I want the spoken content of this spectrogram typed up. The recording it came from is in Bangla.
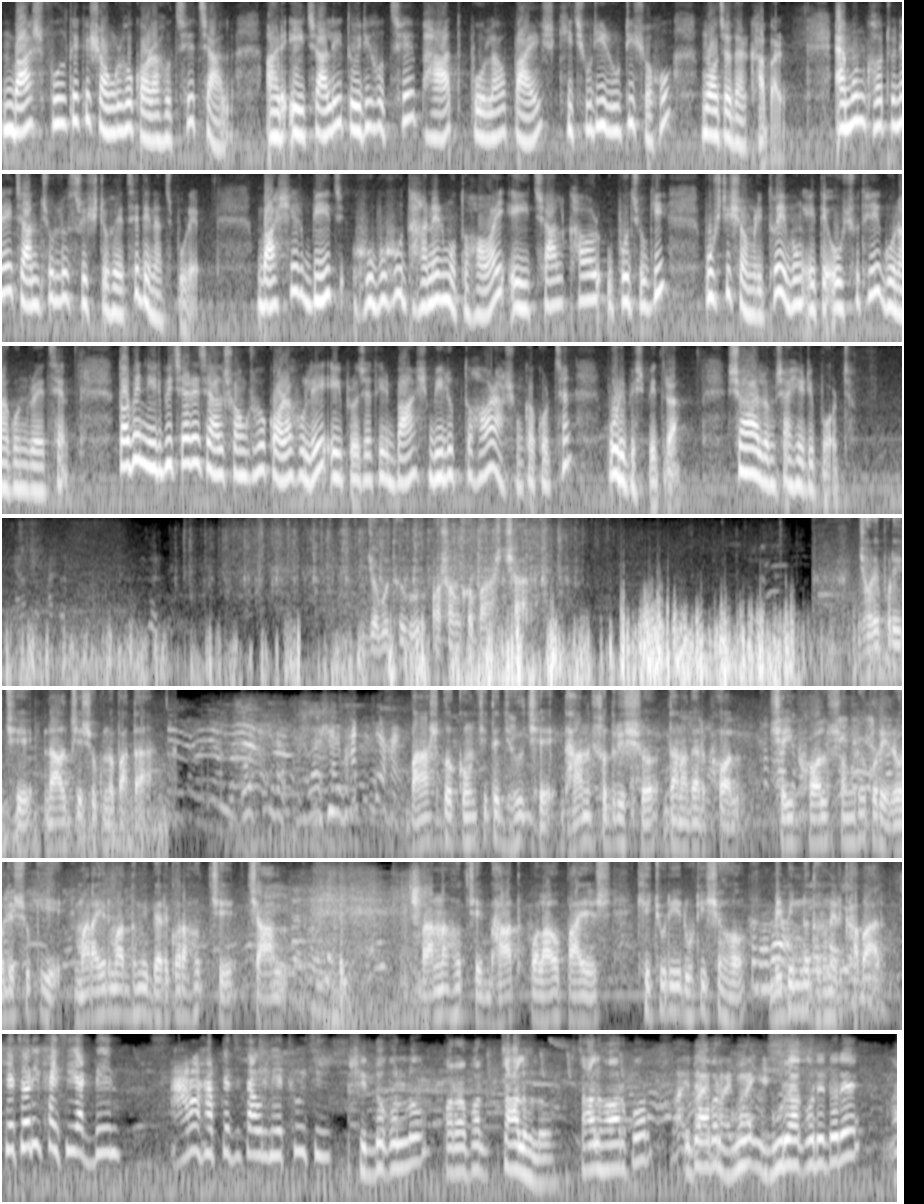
বাঁশ ফুল থেকে সংগ্রহ করা হচ্ছে চাল। আর এই চালেই তৈরি হচ্ছে ভাত, পোলাও, পায়েস, খিচুড়ি, রুটি সহ মজাদার খাবার। এমন ঘটনায় চাঞ্চল্য সৃষ্টি হয়েছে দিনাজপুরে। বাঁশের বীজ হুবহু ধানের মতো হওয়ায় এই চাল খাওয়ার উপযোগী পুষ্টি সমৃদ্ধ এবং এতে ঔষধি গুণাগুণ রয়েছে। তবে নির্বিচারে চাল সংগ্রহ করা হলে এই প্রজাতির বাঁশ বিলুপ্ত হওয়ার আশঙ্কা করছেন পরিবেশবিদরা। শাহ আলম শাহীর রিপোর্ট। জবুথবু অসংখ্য বাঁশ ছাড় ঝরে পড়েছে লালচে শুকনো পাতা। বাঁশ ও কঞ্চিতে ঝুলছে ধান সদৃশ্য দানাদার ফল। সেই ফল সংগ্রহ করে রোদে শুকিয়ে মারাইয়ের মাধ্যমে বের করা হচ্ছে চাল। রান্না হচ্ছে ভাত, পোলাও, পায়েস, খিচুড়ি রুটি সহ বিভিন্ন ধরনের খাবার। খিচুড়ি খাইছি একদিন। আরও হাফ কেজি চাউল নিয়ে থুইছি। সিদ্ধ করল করার পর চাল হলো। চাল হওয়ার পর এটা আবার গুঁড়া করে টরে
